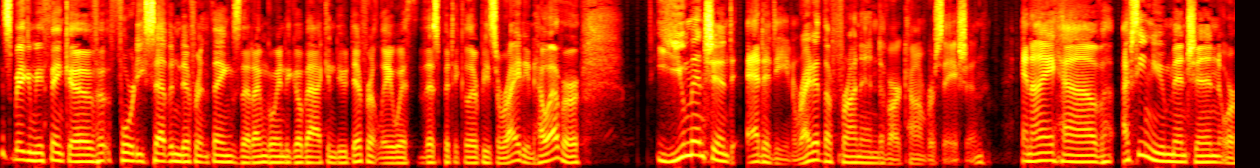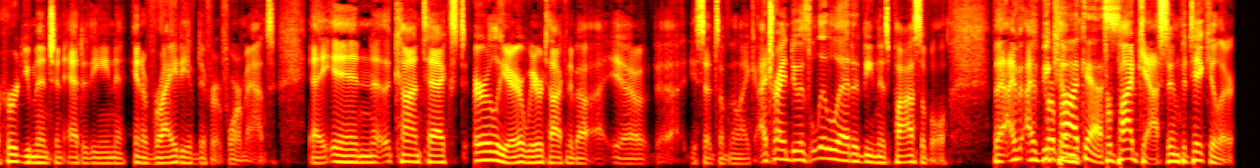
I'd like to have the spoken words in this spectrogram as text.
it's making me think of 47 different things that I'm going to go back and do differently with this particular piece of writing. However, you mentioned editing right at the front end of our conversation. And I have, I've seen you mention or heard you mention editing in a variety of different formats. Uh, in context earlier, we were talking about, uh, you know, uh, you said something like, I try and do as little editing as possible. But I've, I've For become, podcasts. for podcasts in particular.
